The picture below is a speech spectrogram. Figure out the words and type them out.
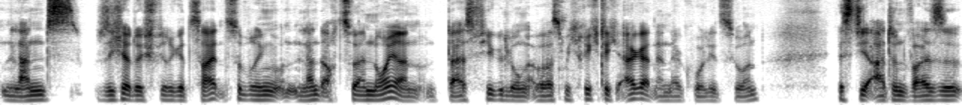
ein Land sicher durch schwierige Zeiten zu bringen und ein Land auch zu erneuern. Und da ist viel gelungen. Aber was mich richtig ärgert an der Koalition, ist die Art und Weise,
